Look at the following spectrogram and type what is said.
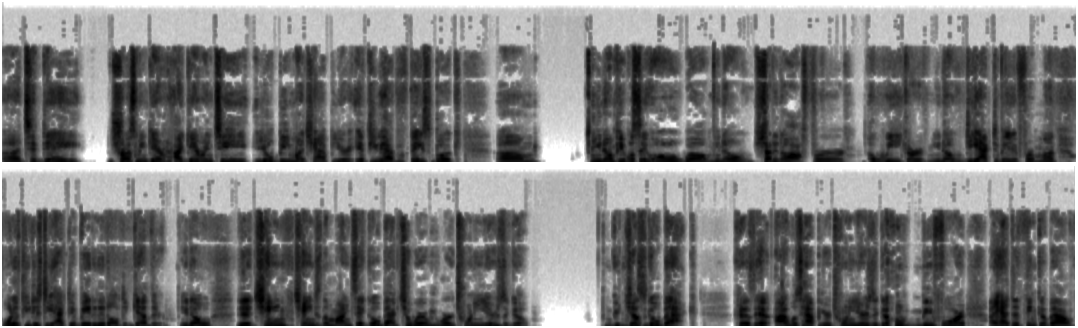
uh, today, trust me, I guarantee you'll be much happier. If you have a Facebook, um, you know, people say, oh, well, you know, shut it off for a week or, you know, deactivate it for a month. What if you just deactivated it altogether? You know, the change, change the mindset. Go back to where we were 20 years ago. Just go back. Cause I was happier 20 years ago before I had to think about,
